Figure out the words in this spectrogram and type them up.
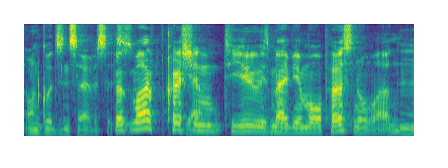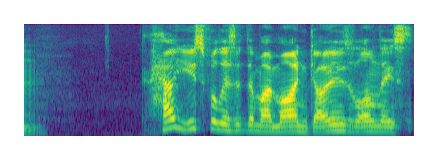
on goods and services. But my question to you is maybe a more personal one. How useful is it that my mind goes along these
